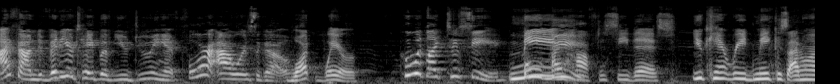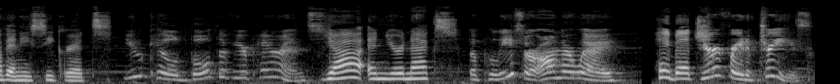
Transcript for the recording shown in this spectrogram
I found a videotape of you doing it four hours ago. What? Where? Who would like to see? Me. Oh, I have to see this. You can't read me because I don't have any secrets. You killed both of your parents. Yeah, and you're next. The police are on their way. Hey, bitch. You're afraid of trees.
